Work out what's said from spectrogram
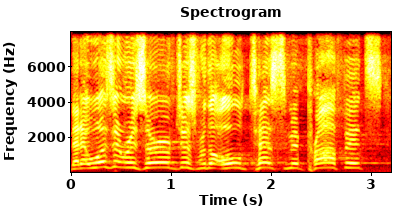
That it wasn't reserved just for the Old Testament prophets,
